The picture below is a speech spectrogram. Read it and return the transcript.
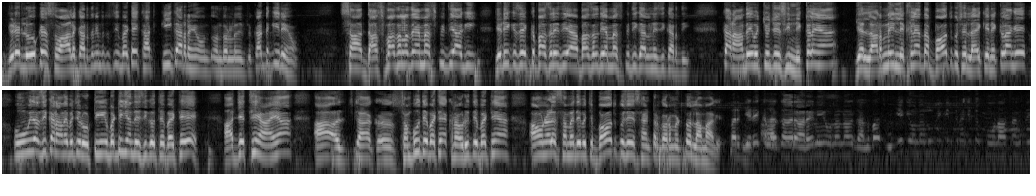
ਜਿਹੜੇ ਲੋਕ ਇਹ ਸਵਾਲ ਕਰਦੇ ਨੇ ਵੀ ਤੁਸੀਂ ਬੈਠੇ, ਖੱਟ ਕੀ ਕਰ ਰਹੇ ਹੋ ਅੰਦੋਲਨ ਦੇ ਵਿੱਚ? ਕੱਢ ਕੀ ਰਹੇ ਹੋ? 10 ਫਸਲਾਂ ਤੇ ਐਮਐਸਪੀ ਤੇ ਆ ਗਈ ਜਿਹੜੀ ਕਿਸੇ ਇੱਕ ਫਸਲ ਦੀ ਫਸਲ ਦੀ ਐਮਐਸਪੀ ਦੀ ਗੱਲ ਨਹੀਂ ਸੀ ਕਰਦੀ। ਘਰਾਂ ਦੇ ਵਿੱਚੋਂ ਜੇ ਅਸੀਂ ਨਿਕਲੇ ਆ ਜੇ ਲੜਨ ਹੀ ਨਿਕਲਿਆ ਤਾਂ ਬਹੁਤ ਕੁਝ ਲੈ ਕੇ ਨਿਕਲਾਂਗੇ। ਉਂ ਵੀ ਤਾਂ ਅਸੀਂ ਘਰਾਂ ਦੇ ਵਿੱਚ ਰੋਟੀਆਂ ਵੱਢੀ ਜਾਂਦੇ ਸੀਗੇ ਉੱਥੇ ਬੈਠੇ। ਅੱਜ ਇੱਥੇ ਆਏ ਆ ਆ ਸੰਭੂ ਤੇ ਬੈਠੇ ਆ ਖਨੌਰੀ ਤੇ ਬੈਠੇ ਆ ਆਉਣ ਵਾਲੇ ਸਮੇਂ ਦੇ ਵਿੱਚ ਬਹੁਤ ਕੁਝ ਸੈਂਟਰ ਗਵਰਨਮੈਂਟ ਤੋਂ ਲਵਾਂਗੇ। ਪਰ ਜਿਹੜੇ ਕਲਾਕਾਰ ਆ ਰਹੇ ਨੇ ਉਹਨਾਂ ਨਾਲ ਗੱਲਬਾਤ ਹੋਈ ਹੈ ਕਿ ਉਹਨਾਂ ਨੂੰ ਵੀ ਕਿਤੇ ਨਾ ਕਿਤੇ ਫੋਨ ਆ ਸਕਦੇ?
